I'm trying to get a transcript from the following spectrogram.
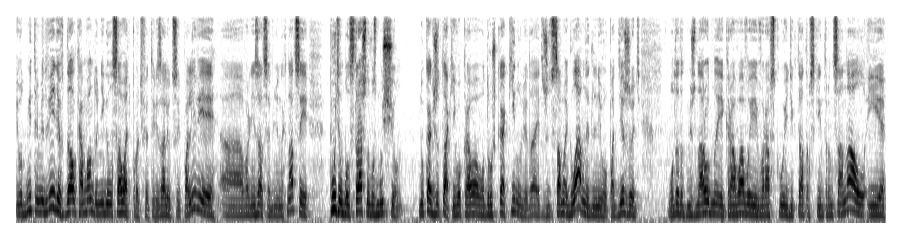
И вот Дмитрий Медведев дал команду не голосовать против этой резолюции по Ливии а, в Организации Объединенных Наций. Путин был страшно возмущен. Ну как же так, его кровавого дружка кинули, да, это же самое главное для него, поддерживать вот этот международный кровавый воровской диктаторский интернационал и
